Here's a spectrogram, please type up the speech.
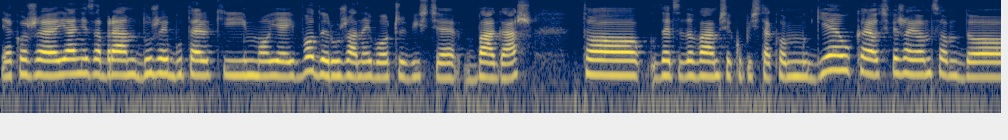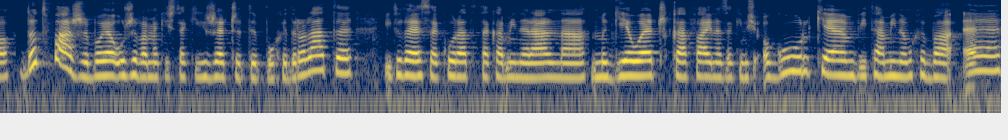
Jako, że ja nie zabrałam dużej butelki mojej wody różanej, bo oczywiście bagaż, to zdecydowałam się kupić taką mgiełkę odświeżającą do, do twarzy, bo ja używam jakichś takich rzeczy typu hydrolaty i tutaj jest akurat taka mineralna mgiełeczka fajna z jakimś ogórkiem, witaminą chyba E,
